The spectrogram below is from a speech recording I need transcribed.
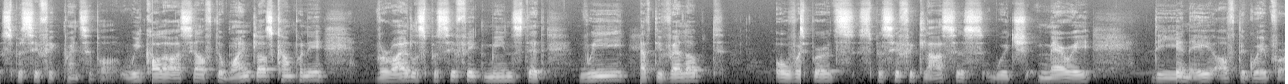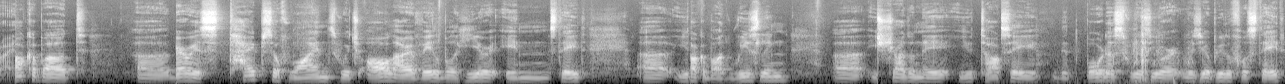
specific principle. We call ourselves the wine glass company. Varietal specific means that we have developed over experts specific glasses which marry the DNA of the grape variety. Talk about uh, various types of wines which all are available here in state. Uh, you talk about Riesling, uh, Chardonnay, you talk say that borders with your with your beautiful state,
